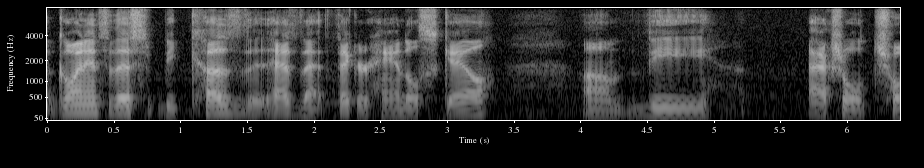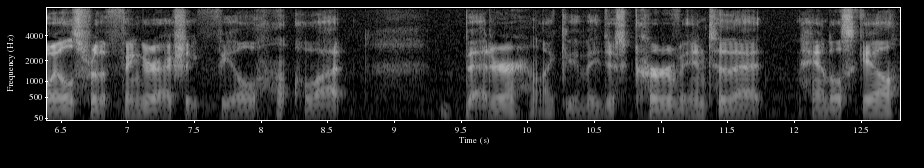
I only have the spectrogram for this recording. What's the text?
going into this, because it has that thicker handle scale, um, the actual choils for the finger actually feel a lot better. Like they just curve into that handle scale.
